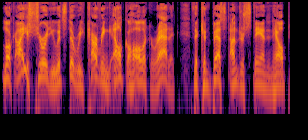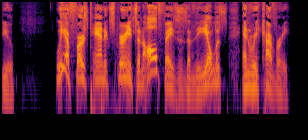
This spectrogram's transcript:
Look, I assure you, it's the recovering alcoholic or addict that can best understand and help you. We have firsthand experience in all phases of the illness and recovery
